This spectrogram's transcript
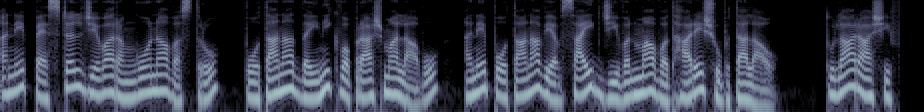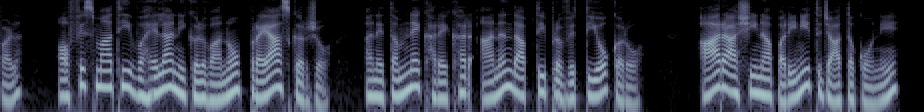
અને પેસ્ટલ જેવા રંગોના વસ્ત્રો પોતાના દૈનિક વપરાશમાં લાવો અને પોતાના વ્યવસાયિક જીવનમાં વધારે શુભતા લાવો. તુલા રાશિફળ ઓફિસમાંથી વહેલા નીકળવાનો પ્રયાસ કરજો અને તમને ખરેખર આનંદ આપતી પ્રવૃત્તિઓ કરો. આ રાશિના પરિણીત જાતકોને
